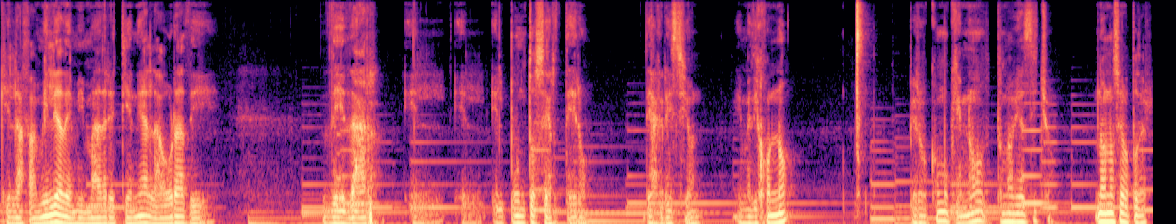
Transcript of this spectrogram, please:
que la familia de mi madre tiene a la hora de, de dar el, punto certero de agresión. Y me dijo, no. Pero ¿cómo que no? Tú me habías dicho. No, no se va a poder.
